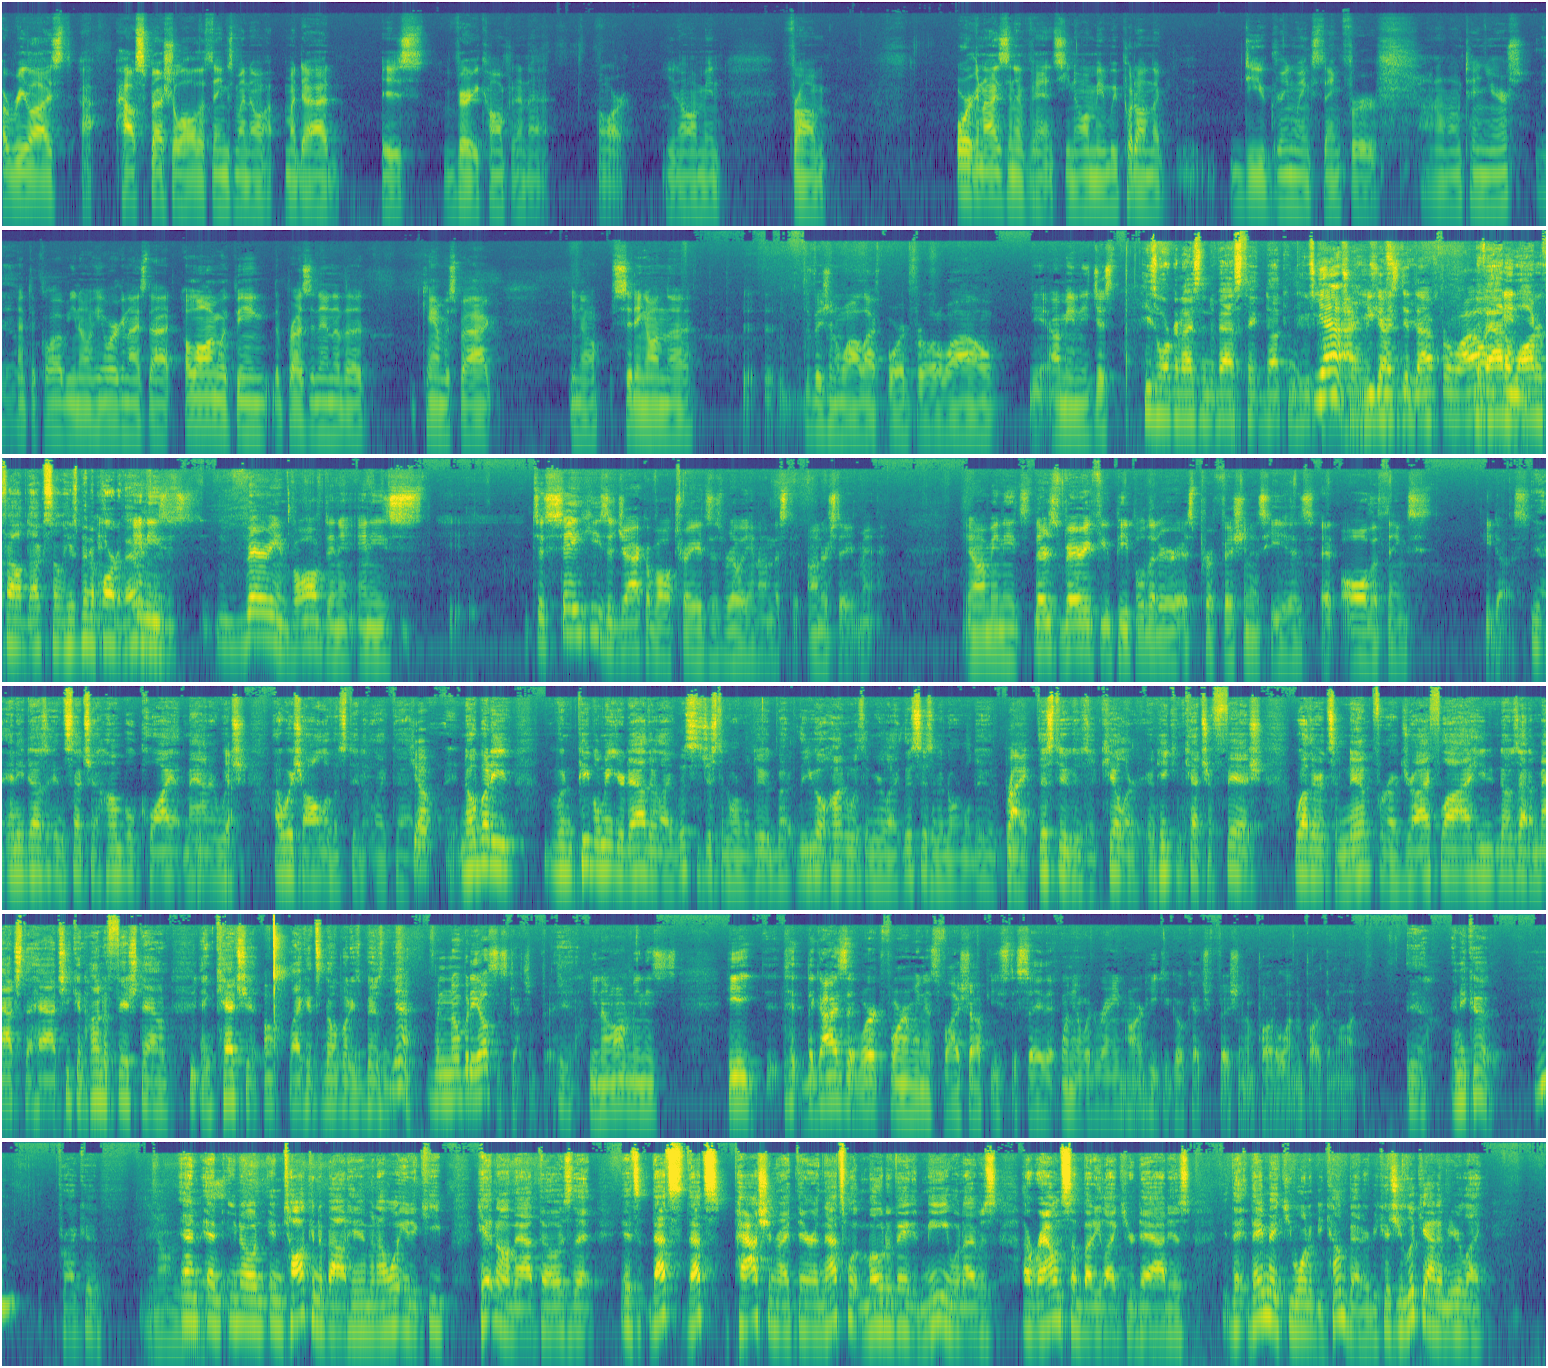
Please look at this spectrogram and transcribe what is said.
I realized how special all the things my know my dad is very confident at are. You know, I mean, from organizing events. You know, I mean, we put on the DU Green Wings thing for I don't know ten years at the club. You know, he organized that along with being the president of the Canvasback. You know, sitting on the uh, Division of Wildlife Board for a little while. Yeah, I mean, he just He's organized the Nevada State Duck and Goose. Yeah. You guys did years. that for a while. Nevada and- waterfowl duck. So he's been a part of everything. and he's very involved in it and he's to say he's a jack of all trades is really an understatement you know i mean he's there's very few people that are as proficient as he is at all the things he does Yeah, and he does it in such a humble, quiet manner, which I wish all of us did it like that. Yep. Nobody, when people meet your dad, they're like, "This is just a normal dude." But you go hunting with him, you're like, "This isn't a normal dude." Right. This dude is a killer, and he can catch a fish, whether it's a nymph or a dry fly. He knows how to match the hatch. He can hunt a fish down and catch it oh. like it's nobody's business. yeah when nobody else is catching fish Yeah. you know i mean he's he the guys that worked for him in his fly shop used to say that when it would rain hard he could go catch a fish in a puddle in the parking lot Yeah, and he could. Probably could. you know And and you know, in, in talking about him, and I want you to keep hitting on that though, is that it's that's that's passion right there, and that's what motivated me when I was around somebody like your dad. Is they, they make you want to become better because you look at him and you're like,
